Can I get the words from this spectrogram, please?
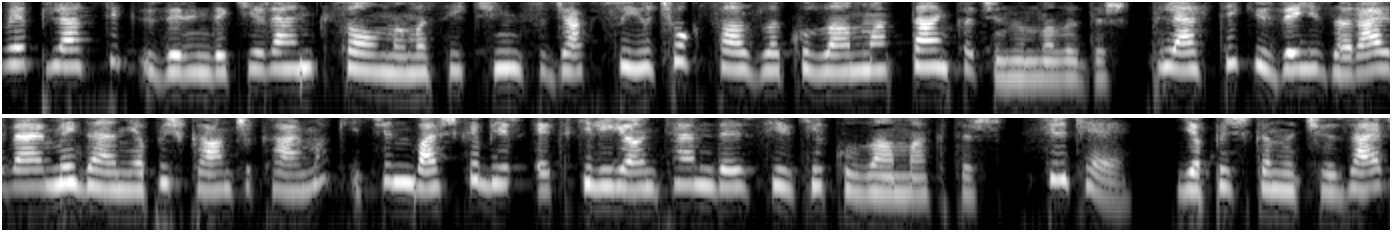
ve plastik üzerindeki renk solmaması için sıcak suyu çok fazla kullanmaktan kaçınılmalıdır. Plastik yüzeyi zarar vermeden yapışkan çıkarmak için başka bir etkili yöntem de sirke kullanmaktır. Sirke, yapışkanı çözer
